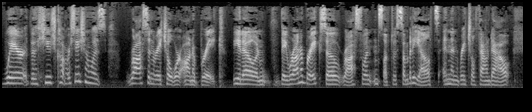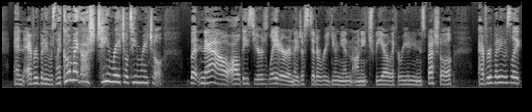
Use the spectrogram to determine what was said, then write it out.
where the huge conversation was Ross and Rachel were on a break, you know, and they were on a break. So Ross went and slept with somebody else. And then Rachel found out, and everybody was like, oh my gosh, Team Rachel, Team Rachel. But now, all these years later, and they just did a reunion on HBO, like a reunion special, everybody was like,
